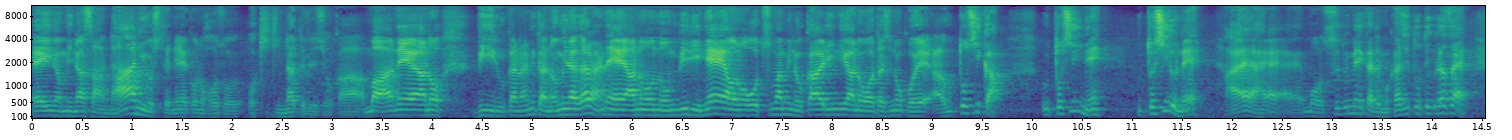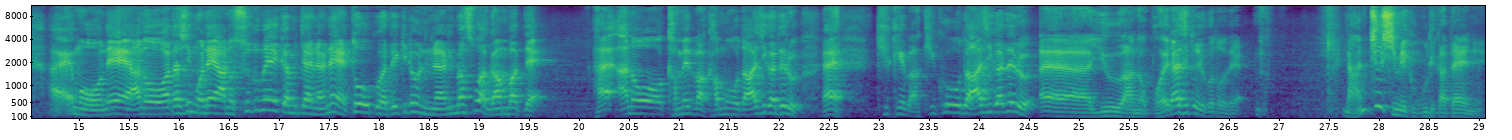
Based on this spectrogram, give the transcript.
えー、今皆さん何をしてね、この放送お聞きになってるでしょうか。まあね、あの、ビールか何か飲みながらね、あの、のんびりね、あの、おつまみの代わりにあの、私の声、あ、うっとしいか。うっとしいね。うっとしいよね。はいはいはい。もうスルメーカでもかじ取ってください。はい、もうね、あの、私もね、あの、スルメーカみたいなね、トークができるようになりますわ、頑張って。はい、あの、噛めば噛むほど味が出る。え聞けば聞くほど味が出る。えー、いうあの、ポエラジということで。なんちゅう締めくくり方やねん。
